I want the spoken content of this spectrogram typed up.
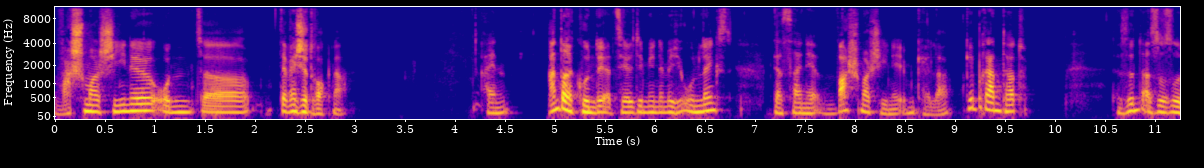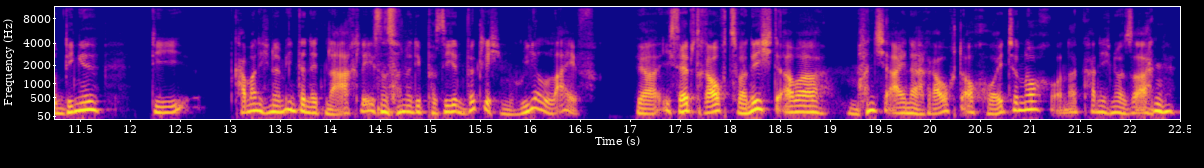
Waschmaschine und äh, der Wäschetrockner. Ein anderer Kunde erzählte mir nämlich unlängst, dass seine Waschmaschine im Keller gebrannt hat. Das sind also so Dinge, die kann man nicht nur im Internet nachlesen, sondern die passieren wirklich im Real Life. Ja, ich selbst rauche zwar nicht, aber manch einer raucht auch heute noch und da kann ich nur sagen,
